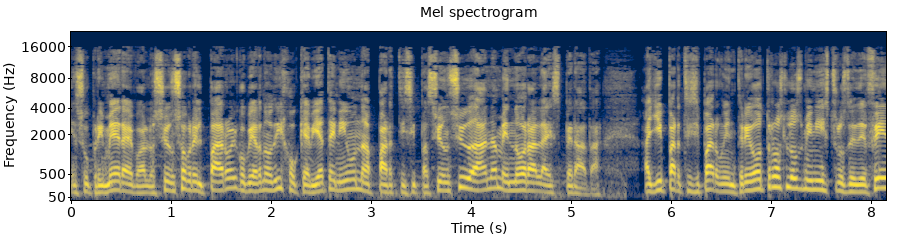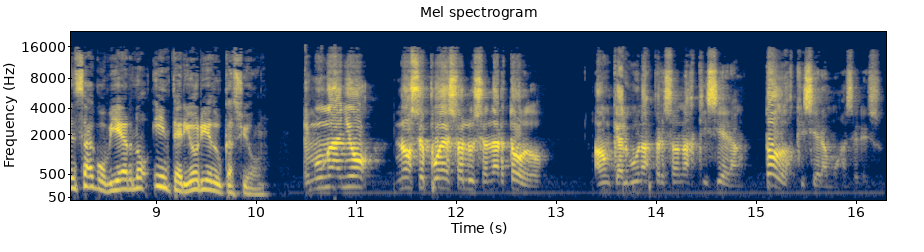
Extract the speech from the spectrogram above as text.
En su primera evaluación sobre el paro, el gobierno dijo que había tenido una participación ciudadana menor a la esperada. Allí participaron, entre otros, los ministros de Defensa, Gobierno, Interior y Educación. En un año no se puede solucionar todo, aunque algunas personas quisieran, todos quisiéramos hacer eso.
